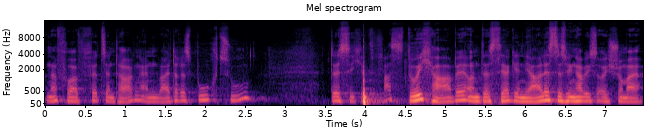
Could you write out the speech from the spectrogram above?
na, vor 14 Tagen ein weiteres Buch zu, das ich jetzt fast durch habe und das sehr genial ist, deswegen habe ich es euch schon mal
